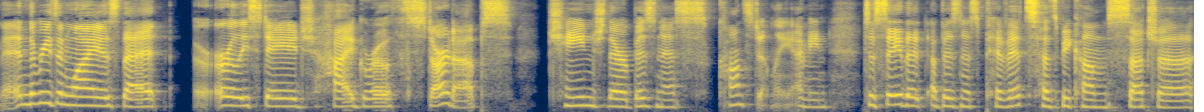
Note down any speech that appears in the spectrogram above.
and the reason why is that early stage, high growth startups change their business constantly. I mean, to say that a business pivots has become such a,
